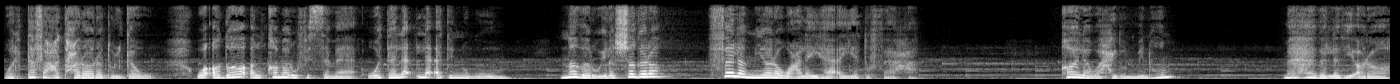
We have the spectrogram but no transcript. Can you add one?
وارتفعت حرارة الجو وأضاء القمر في السماء وتلألأت النجوم. نظروا إلى الشجرة فلم يروا عليها أي تفاحة. قال واحد منهم ما هذا الذي أراه؟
